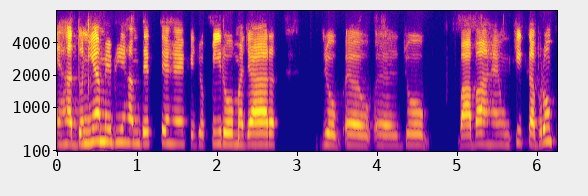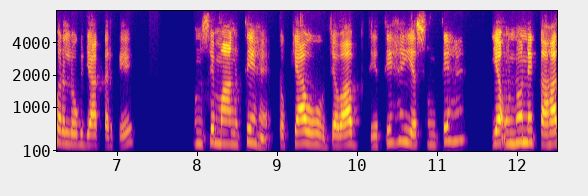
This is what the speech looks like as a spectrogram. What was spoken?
यहाँ दुनिया में भी हम देखते हैं कि जो पीरो, मजार, जो जो बाबा हैं, उनकी कब्रों पर लोग जा करके उनसे मांगते हैं। तो क्या वो जवाब देते हैं या सुनते हैं? या उन्होंने कहा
